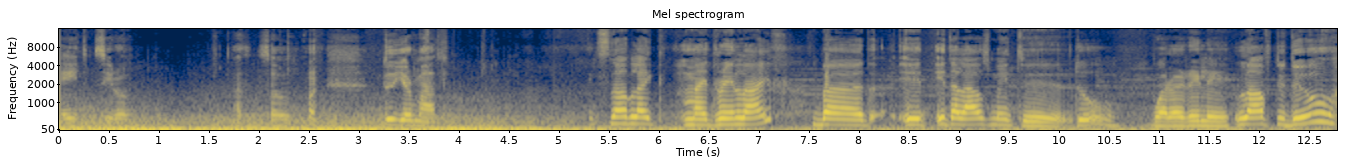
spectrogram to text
8 0. So do your math. It's not like my dream life, but it, it allows me to do what I really love to do.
